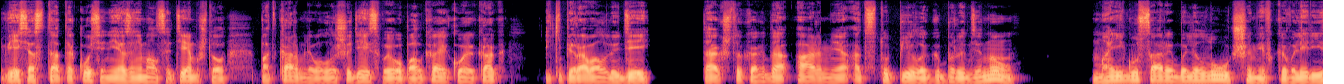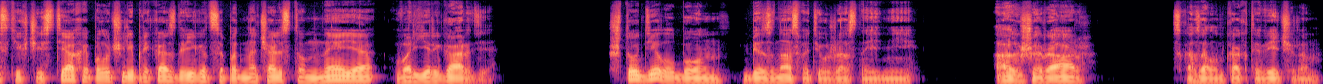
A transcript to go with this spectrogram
Весь остаток осени я занимался тем, что подкармливал лошадей своего полка и кое-как экипировал людей, так что когда армия отступила к Бородину, мои гусары были лучшими в кавалерийских частях и получили приказ двигаться под начальством Нея в арьергарде. Что делал бы он без нас в эти ужасные дни? Ах, Жерар, сказал он как-то вечером,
